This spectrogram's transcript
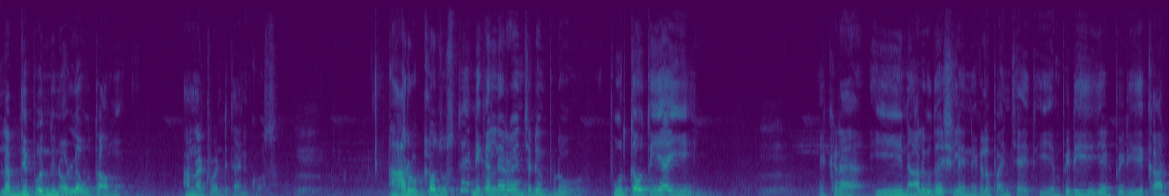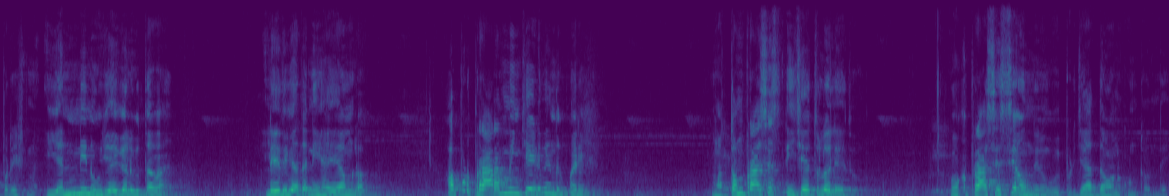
లబ్ధి పొందిన వాళ్ళు అవుతాము అన్నటువంటి దానికోసం. ఆ రూట్లో చూస్తే ఎన్నికలు నిర్వహించడం ఇప్పుడు పూర్తవుతాయి. ఇక్కడ ఈ నాలుగు దశల ఎన్నికలు పంచాయతీ ఎంపీటీసీ జెడ్పీటీసీ కార్పొరేషన్ ఇవన్నీ నువ్వు చేయగలుగుతావా? లేదు కదా నీ హయాంలో? అప్పుడు ప్రారంభించేయడం ఎందుకు మరి? మొత్తం ప్రాసెస్ నీ చేతిలో లేదు. ఒక ప్రాసెస్సే ఉంది నువ్వు ఇప్పుడు చేద్దాం అనుకుంటుంది.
